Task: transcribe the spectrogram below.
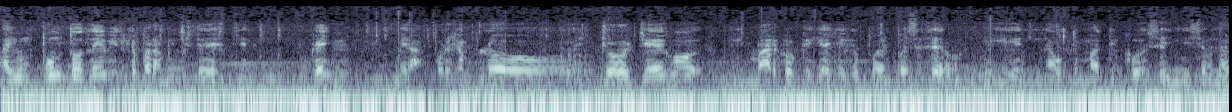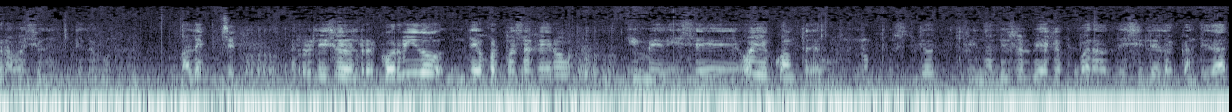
hay un punto débil que para mí ustedes tienen, ¿ok? Mira, por ejemplo, yo llego y marco que ya llegué por el pasajero y en automático se inicia una grabación en el teléfono, ¿vale? Realizo el recorrido, dejo al pasajero y me dice, oye, ¿cuánto? No, pues yo finalizo el viaje para decirle la cantidad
